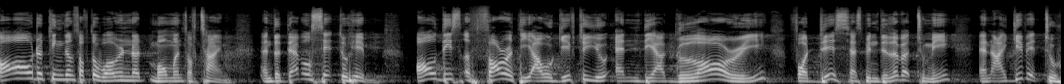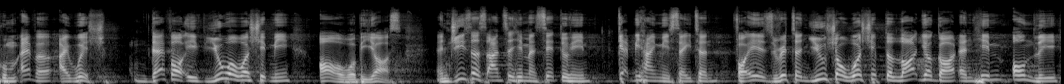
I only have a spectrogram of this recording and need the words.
all the kingdoms of the world in a moment of time. And the devil said to him, all this authority I will give to you, and their glory, for this has been delivered to me, and I give it to whomever I wish. Therefore, if you will worship me, all will be yours. And Jesus answered him and said to him, Get behind me, Satan, for it is written, You shall worship the Lord your God, and him only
